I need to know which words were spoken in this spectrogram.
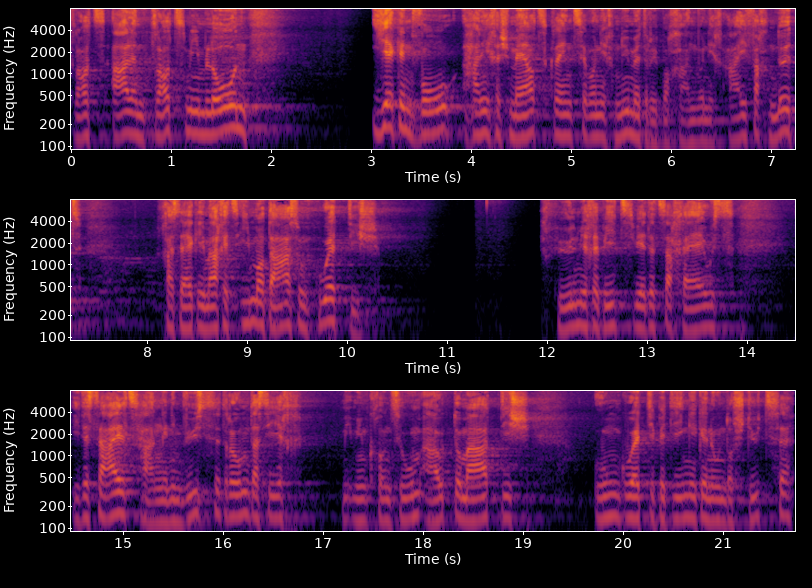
trotz allem, trotz meinem Lohn, irgendwo habe ich eine Schmerzgrenze, wo ich nicht mehr drüber kann, wo ich einfach nicht kann sagen, ich mache jetzt immer das und gut ist. Ich fühle mich ein bisschen wie der Zachäus in den Seil zu hängen, im Wissen darum, dass ich mit meinem Konsum automatisch ungute Bedingungen unterstütze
